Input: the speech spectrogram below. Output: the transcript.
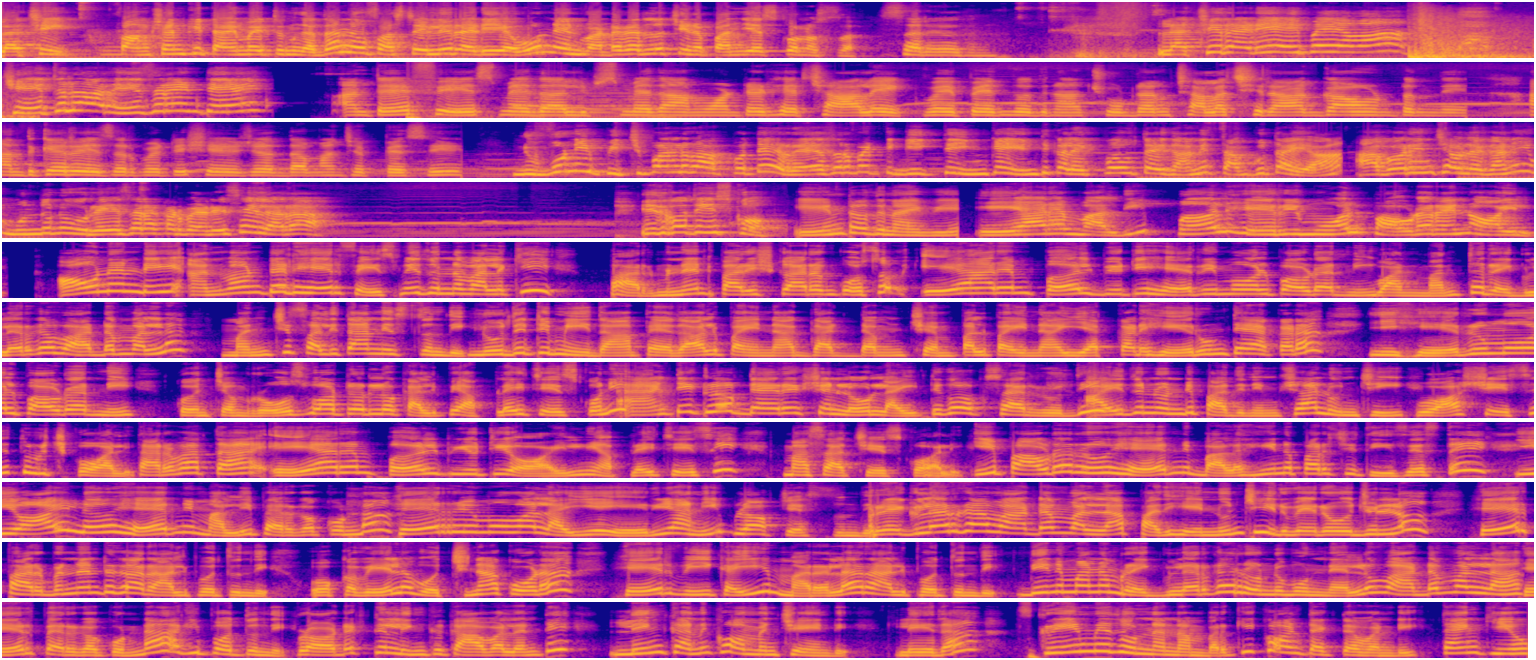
లచ్చి ఫంక్షన్కి టైం అవుతుంది కదా నువ్వు ఫస్ట్ వెళ్ళి రెడీ అవ్వు నేను వంటగదిలో చిన్న పని చేసుకొని వస్తా. సరే వదిన. లచ్చి రెడీ అయిపోయావా? చేతులు ఆ రేజర్ ఏంటి? అంటే ఫేస్ మీద లిప్స్ మీద అన్వాంటెడ్ హెయిర్ చాలా ఎక్కువైపోయింది వదిన. చూడడానికి చాలా చిరాగ్గా ఉంటుంది. అందుకే రేజర్ పెట్టి షేవ్ చేద్దామని చెప్పేసి. నువ్వు నీ పిచ్చి పండ్లు కాకపోతే రేజర్ పెట్టి గీక్తే ఇంకా ఇంటికలు ఎక్కువ అవుతాయి కానీ తగ్గుతాయా? అగోరించవులే కానీ ముందు నువ్వు రేజర్ అక్కడ పడేసి ఇలా రా. ఇదిగో తీసుకో. ఏంటి వదిన ఇవి ఏఆర్ఎం వాళ్ళది pearl hair removal powder and oil. అవునండి అన్వాంటెడ్ హెయిర్ ఫేస్ మీద ఉన్న వాళ్ళకి పర్మనెంట్ పరిష్కారం కోసం ARM pearl beauty hair removal పౌడర్ని వన్ మంత్ రెగ్యులర్గా వాడడం వల్ల మంచి ఫలితాన్ని ఇస్తుంది. నుదిటి మీద పెదాల పైన గడ్డం చెంపల పైన ఎక్కడ హెయిర్ ఉంటే అక్కడ ఈ హెయిర్ రిమూవల్ పౌడర్ని కొంచెం రోజ్ వాటర్లో కలిపి అప్లై చేసుకొని యాంటీ క్లాక్ డైరెక్షన్లో లైట్గా ఒకసారి రుద్ది ఐదు నుండి పది నిమిషాలు ఉంచి వాష్ చేసి తుడుచుకోవాలి. తర్వాత ఏఆర్ఎం పర్ల్ బ్యూటీ ఆయిల్ని అప్లై చేసి మసాజ్ చేసుకోవాలి. ఈ పౌడర్ హెయిర్ని బలహీనపరిచి తీసేస్తే ఈ ఆయిల్ హెయిర్ని మళ్ళీ పెరగకుండా హెయిర్ రిమూవల్ అయ్యే ఏరియాని బ్లాక్ చేస్తుంది. రెగ్యులర్గా వాడడం వల్ల పదిహేను నుంచి ఇరవై రోజుల్లో హెయిర్ పర్మనెంట్గా రాలిపోతుంది. ఒకవేళ వచ్చినా కూడా హెయిర్ వీక్ అయ్యి మరలా రాలిపోతుంది. దీన్ని మనం రెగ్యులర్గా రెండు మూడు నెలలు వాడడం వల్ల హెయిర్ పెరగకుండా ఆగిపోతుంది. ప్రోడక్ట్ లింక్ కావాలంటే లింక్ అని కామెంట్ చేయండి. లేదా స్క్రీన్ మీద ఉన్న నంబర్కి కాంటాక్ట్ అవ్వండి. Thank you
